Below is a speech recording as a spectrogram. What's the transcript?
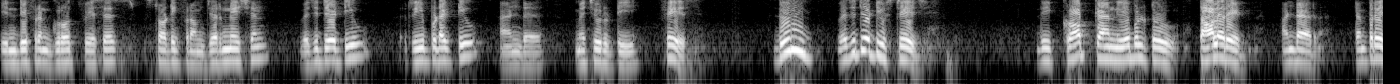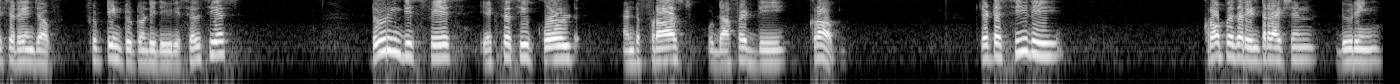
in different growth phases starting from germination, vegetative, reproductive and maturity phase. During vegetative stage, the crop can able to tolerate under temperature range of 15 to 20 degree Celsius. During this phase, excessive cold and frost would affect the crop. Let us see the crop weather interaction during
